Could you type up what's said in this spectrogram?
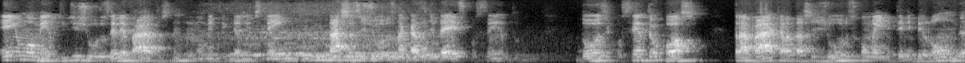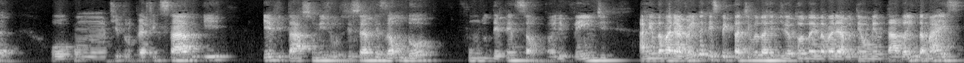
Em um momento de juros elevados, né, no momento em que a gente tem taxas de juros na casa de 10%, 12%, eu posso travar aquela taxa de juros com uma NTNB longa ou com um título pré-fixado e evitar assumir juros. Isso é a visão do fundo de pensão. Então, ele vende a renda variável, ainda que a expectativa da diretora da renda variável tenha aumentado ainda mais,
